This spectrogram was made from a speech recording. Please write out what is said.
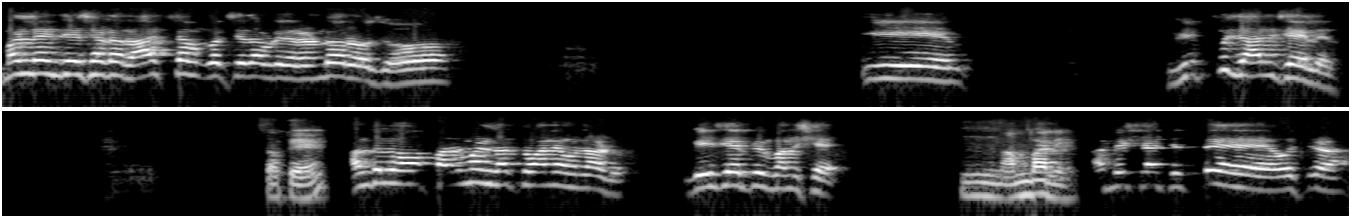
మళ్ళీ ఏం చేశాడు? రాజ్యసభకు వచ్చేటప్పటికి రెండో రోజు ఈ విప్ జారీ చేయలేదు. ఓకే. అందులో పరమణ్ లత్వానే ఉన్నాడు. బీజేపీ మనిషే. అంబానీ. అమిత్ షా చెప్తే వచ్చిన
